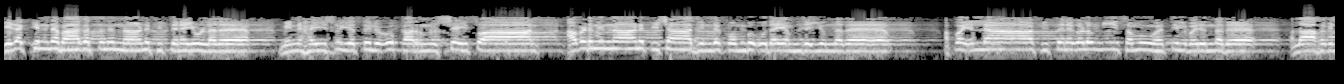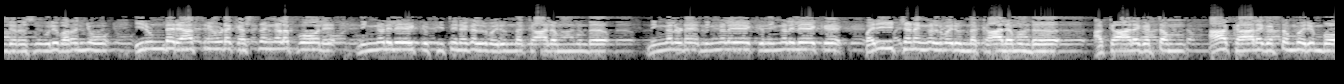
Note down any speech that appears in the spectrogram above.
കിഴക്കിന്റെ ഭാഗത്ത് നിന്നാണ് ഫിത്തനയുള്ളത്. അവിടെ നിന്നാണ് പിശാചിന്റെ കൊമ്പ് ഉദയം ചെയ്യുന്നത്. അപ്പൊ എല്ലാ ഫിത്തനകളും ഈ സമൂഹത്തിൽ വരുന്നത് അള്ളാഹുവിന്റെ റസൂൽ പറഞ്ഞു ഇരുണ്ട രാത്രിയുടെ കഷ്ണങ്ങളെ പോലെ നിങ്ങളിലേക്ക് ഫിത്തനകൾ വരുന്ന കാലമുണ്ട്. നിങ്ങളുടെ നിങ്ങളേക്ക് നിങ്ങളിലേക്ക് പരീക്ഷണങ്ങൾ വരുന്ന കാലമുണ്ട്. ആ കാലഘട്ടം ആ കാലഘട്ടം വരുമ്പോ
